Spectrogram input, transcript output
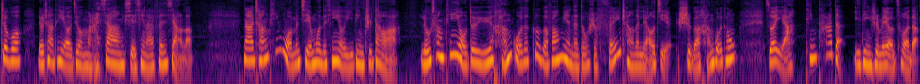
这不，刘畅听友就马上写信来分享了。那常听我们节目的听友一定知道啊，流畅听友对于韩国的各个方面呢都是非常的了解，是个韩国通，所以啊，听他的一定是没有错的。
